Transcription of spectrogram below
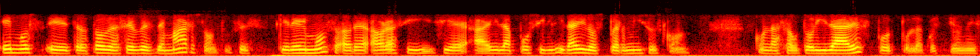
hemos eh, tratado de hacer desde marzo, entonces queremos, ahora, ahora sí, sí hay la posibilidad y los permisos con, con las autoridades por, por las cuestiones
